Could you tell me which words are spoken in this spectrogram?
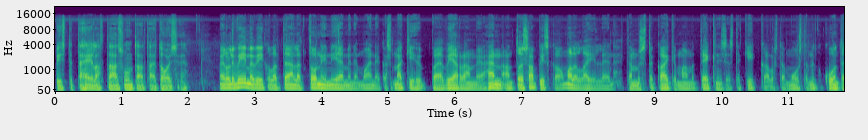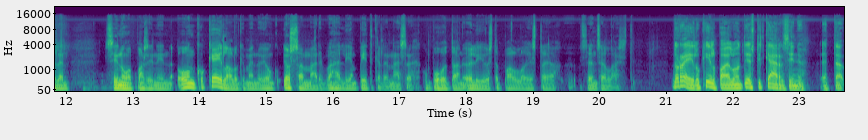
pistettä heilahtaa suuntaan tai toiseen. Meillä oli viime viikolla täällä Toni Nieminen, mainekas mäkihyppäjä vieraanne, ja hän antoi sapiskaa omalle lajilleen tämmöisestä kaiken maailman teknisestä kikkailusta ja muusta. Nyt kun kuuntelen – sinua Pasi, niin onko keilailukin mennyt jossain määrin vähän liian pitkälle näissä, kun puhutaan öljyistä, palloista ja sen sellaisesta? No reilu kilpailu on tietysti kärsinyt, että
